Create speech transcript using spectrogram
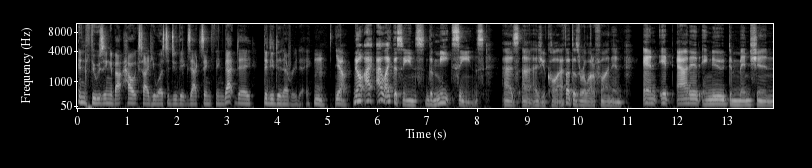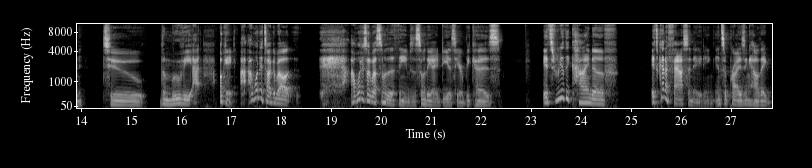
enthusing about how excited he was to do the exact same thing that day that he did every day. Hmm. yeah, no, I, I like the scenes, the meat scenes, as uh, as you call it. I thought those were a lot of fun, and and it added a new dimension to the movie. I, okay, I, I want to talk about. I want to talk about some of the themes and some of the ideas here because it's really kind of it's kind of fascinating and surprising how they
